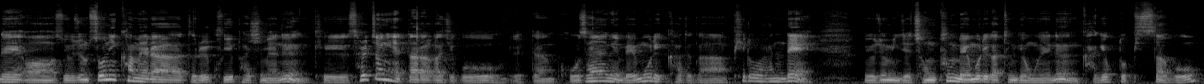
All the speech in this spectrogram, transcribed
네, 어, 요즘 소니 카메라들을 구입하시면은 그 설정에 따라 가지고 일단 고사양의 메모리 카드가 필요한데 요즘 이제 정품 메모리 같은 경우에는 가격도 비싸고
